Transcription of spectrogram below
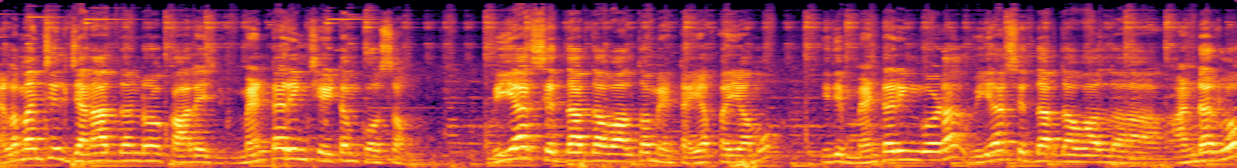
ఎలమంచిల్ జనార్దన్ రావు కాలేజ్ మెంటరింగ్ చేయటం కోసం విఆర్ సిద్ధార్థ వాళ్ళతో మేము టైఅప్ అయ్యాము. ఇది మెంటరింగ్ కూడా విఆర్ సిద్ధార్థ వాళ్ళ అండర్లో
